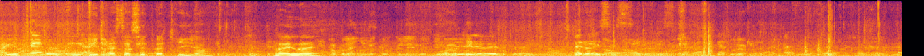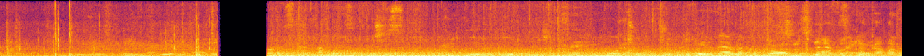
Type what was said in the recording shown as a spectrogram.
Hay un negro que ya Il te batterie là no quiere ver traído, pero ese sí es que los demás No, no tiene más la cámara.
